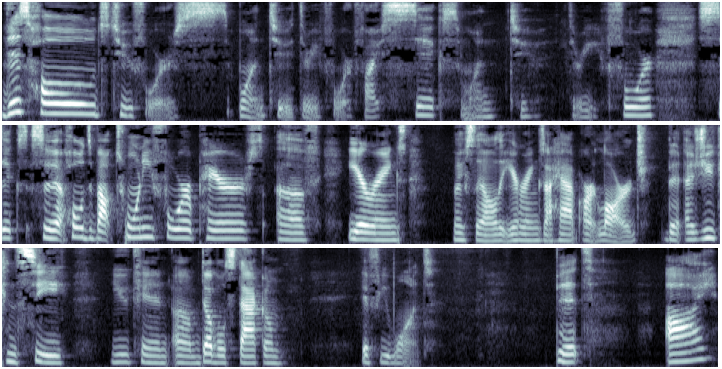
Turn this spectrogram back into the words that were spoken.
This holds two fours. One, two, three, four, five, six. One, two, three, four, six. So it holds about 24 pairs of earrings. Mostly all the earrings I have are large. But as you can see, you can um, double stack them if you want. But I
